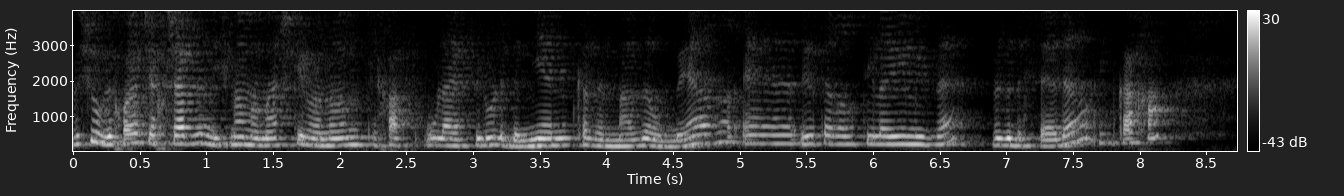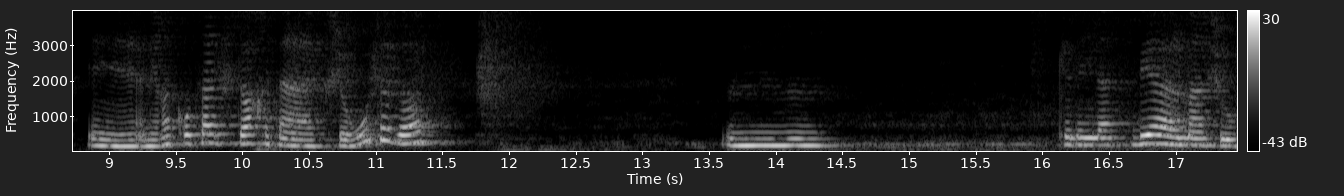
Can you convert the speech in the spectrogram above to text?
ושוב, יכול להיות שעכשיו זה נשמע ממש כאילו אני לא מצליחה אולי אפילו לדמיין כזה מה זה אומר אה, יותר ארטילאי מזה, וזה בסדר אם ככה. אה, אני רק רוצה לפתוח את האפשרות הזאת. כדי להצביע על משהו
